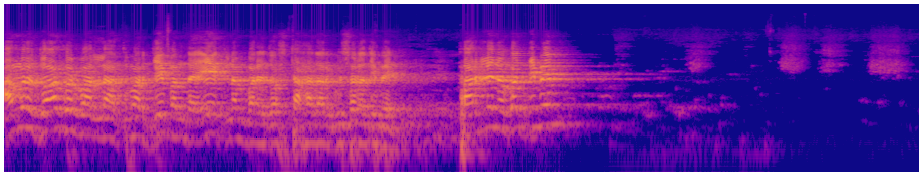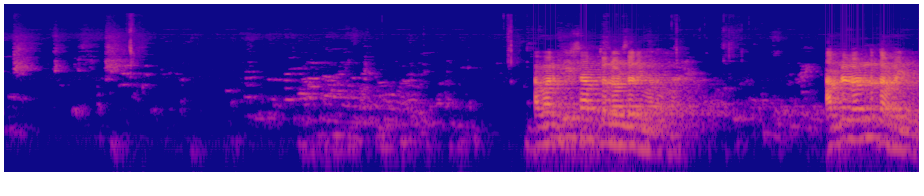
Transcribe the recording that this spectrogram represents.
আমরা দোয়া করব আল্লাহ, তোমার যে বান্দা এক নম্বরে দশটা হাজার ঘোষণা দিবেন, পারলে নগদ দিবেন আমার কি সাহেব তো লন্ডনই মনে হয় আপনি লন্ডন তো হয়নি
